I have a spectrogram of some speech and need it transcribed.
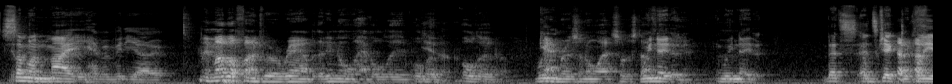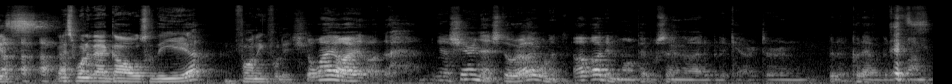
Someone may have a video. I mean, mobile phones were around, but they didn't all have all the all Yeah. the all the We- cameras and all that sort of stuff. We need it. We need it. That's objectively Please. That's one of our goals for the year. Finding footage. The way I, you know, sharing that story, I wanted. I, I didn't mind people saying that I had a bit of character and bit of, could have a bit of fun.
